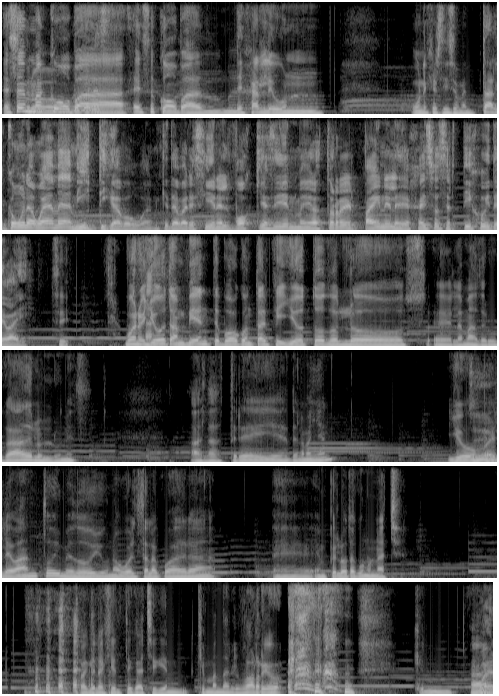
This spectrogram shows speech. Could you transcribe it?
Eso es Pero más como para. Eso es como para dejarle un. Un ejercicio mental. Es como una weá media mística, po, weón. Que te aparecía en el bosque así en medio de las torres del paine, le dejáis su acertijo y te vais. Sí. Bueno, yo también te puedo contar que yo todos los. eh, la madrugada de los lunes, a las 3 de la mañana, yo Sí. me levanto y me doy una vuelta a la cuadra eh, en pelota con un hacha. Para que la gente cache quién, quién manda en el barrio. Quién- ah,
